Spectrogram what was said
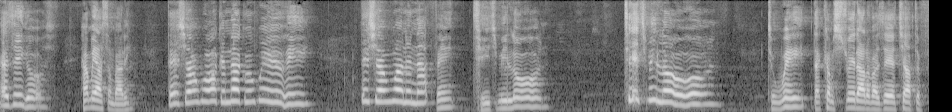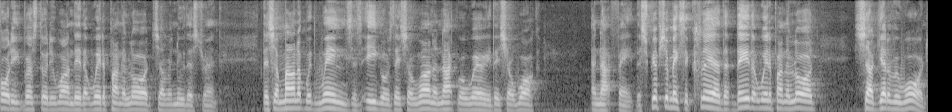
as eagles. Help me out, somebody. They shall walk and not grow weary. They shall run and not faint. Teach me, Lord. Teach me, Lord, to wait. That comes straight out of Isaiah chapter 40, verse 31. They that wait upon the Lord shall renew their strength. They shall mount up with wings as eagles. They shall run and not grow weary. They shall walk and not faint. The scripture makes it clear that they that wait upon the Lord shall get a reward.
